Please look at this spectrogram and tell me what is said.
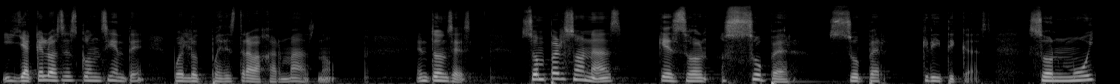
y ya que lo haces consciente, pues lo puedes trabajar más, ¿no? Entonces, son personas que son súper, súper críticas, son muy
